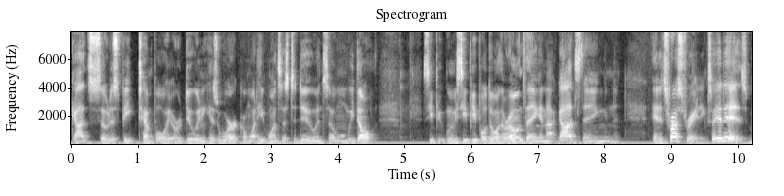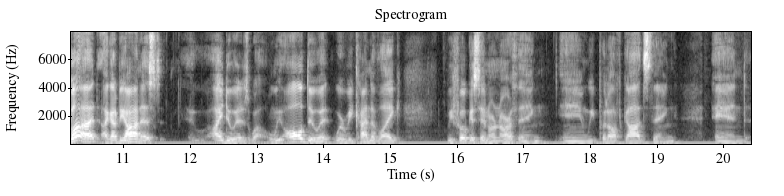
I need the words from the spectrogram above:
God's, so to speak, temple or doing His work on what He wants us to do. And so when we don't see people, when we see people doing their own thing and not God's thing, and and it's frustrating. So it is. But I got to be honest, I do it as well. We all do it where we kind of like we focus in on our thing and we put off God's thing. And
